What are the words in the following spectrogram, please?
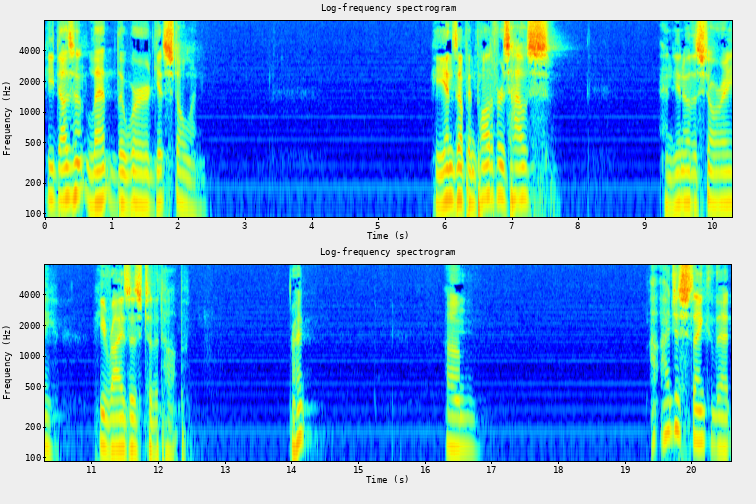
he doesn't let the word get stolen. He ends up in Potiphar's house, and you know the story. He rises to the top. Right? Um, I just think that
